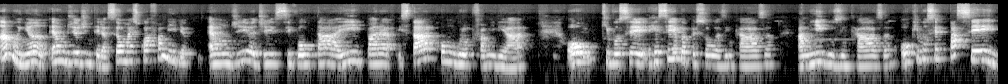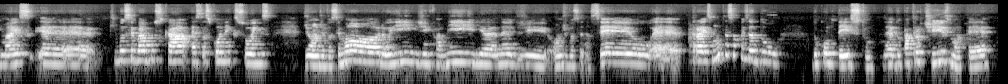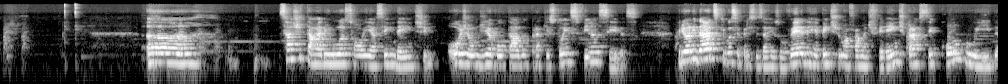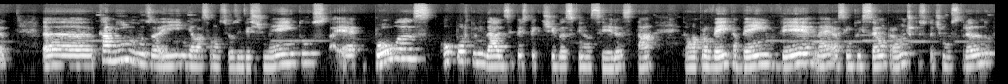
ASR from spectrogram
Amanhã é um dia de interação, mas com a família. É um dia de se voltar aí para estar com o grupo familiar, ou que você receba pessoas em casa, amigos em casa, ou que você passeie, mas é, que você vá buscar essas conexões de onde você mora, origem, família, né, de onde você nasceu, é, traz muito essa coisa do do contexto, né, do patriotismo até. Uh, Sagitário, Lua, Sol e Ascendente. Hoje é um dia voltado para questões financeiras. Prioridades que você precisa resolver, de repente, de uma forma diferente, para ser concluída. Uh, caminhos aí em relação aos seus investimentos, é, boas oportunidades e perspectivas financeiras, tá? Então aproveita bem, vê né, essa intuição para onde que isso está te mostrando.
